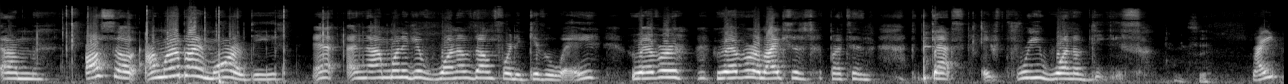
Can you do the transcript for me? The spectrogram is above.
um, also I'm gonna buy more of these, and, and I'm gonna give one of them for the giveaway. Whoever whoever likes this button gets a free one of these. Let's see. Right?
